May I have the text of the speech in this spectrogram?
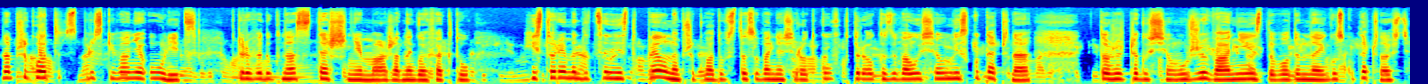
Na przykład spryskiwanie ulic, które według nas też nie ma żadnego efektu. Historia medycyny jest pełna przykładów stosowania środków, które okazywały się nieskuteczne. To, że czegoś się używa, nie jest dowodem na jego skuteczność.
